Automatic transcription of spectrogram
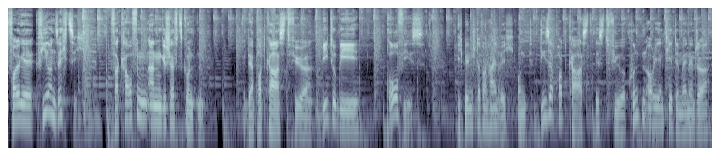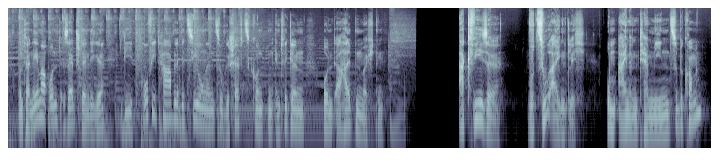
Folge 64. Verkaufen an Geschäftskunden. Der Podcast für B2B Profis. Ich bin Stefan Heinrich und dieser Podcast ist für kundenorientierte Manager, Unternehmer und Selbstständige, die profitable Beziehungen zu Geschäftskunden entwickeln und erhalten möchten. Akquise. Wozu eigentlich? Um einen Termin zu bekommen?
